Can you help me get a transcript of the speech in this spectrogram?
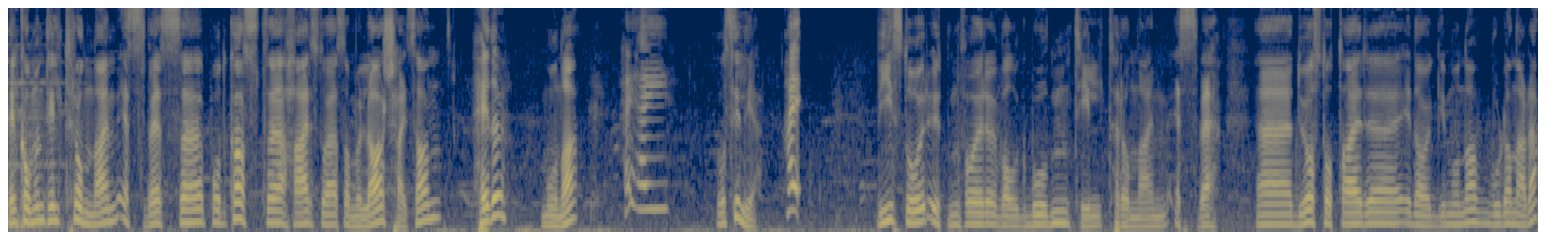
Velkommen til Trondheim SVs podkast. Her står jeg sammen med Lars. Hei sann. Hei, du. Mona. Hei, hei. Og Silje. Hei. Vi står utenfor valgboden til Trondheim SV. Eh, du har stått her eh, i dag, Mona. Hvordan er det?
